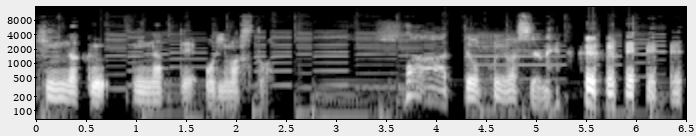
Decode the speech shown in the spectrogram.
金額になっておりますと。はーって思いますよね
